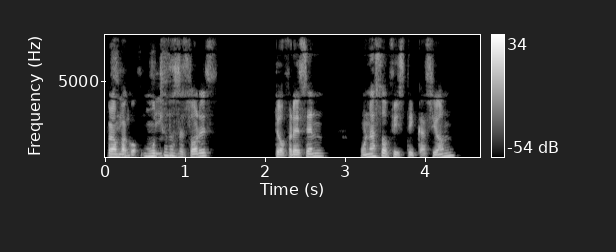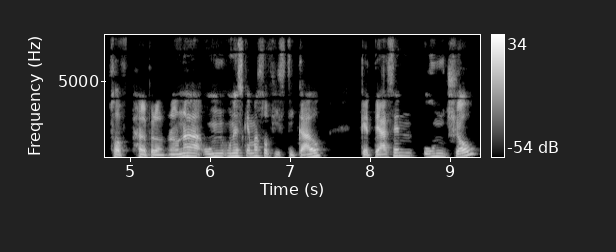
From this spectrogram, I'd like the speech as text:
perdón, Paco, muchos asesores te ofrecen una sofisticación, perdón, un, un esquema sofisticado que te hacen un show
